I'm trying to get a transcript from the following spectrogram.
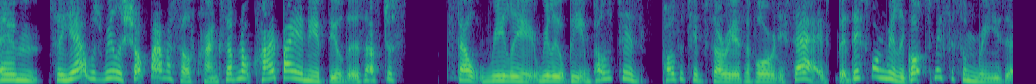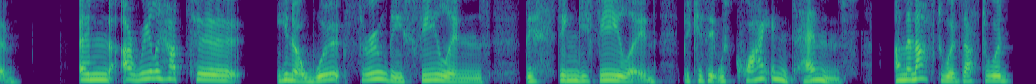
Um, so yeah, I was really shocked by myself crying because I've not cried by any of the others. I've just felt really, really upbeat and positive, positive, sorry, as I've already said. But this one really got to me for some reason. And I really had to, you know, work through these feelings, this stingy feeling, because it was quite intense. And then afterwards, afterward,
